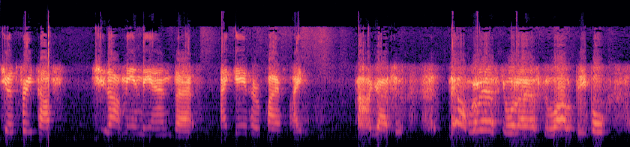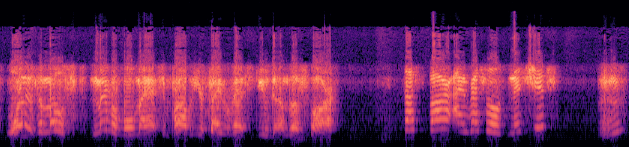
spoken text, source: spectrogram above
She was pretty tough. She got me in the end, but I gave her quite a fight. I got you. Now I'm going to ask you what I ask a lot of people. What is the most memorable match and probably your favorite match that you've done thus far? Thus far, I wrestled Mischief. hmm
